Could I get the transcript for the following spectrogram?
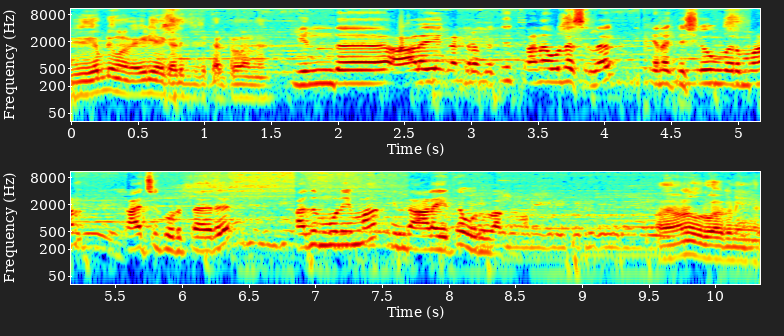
இது எப்படி உங்களுக்கு ஐடியா கிடைச்சிச்சு கட்டலான்னு இந்த ஆலயம் கட்டுறதுக்கு கனவுல சிலர் எனக்கு சிவபெருமான் காட்சி கொடுத்தாரு. அது மூலிமா இந்த ஆலயத்தை உருவாக்கணும். அதனால உருவாக்குனீங்க.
